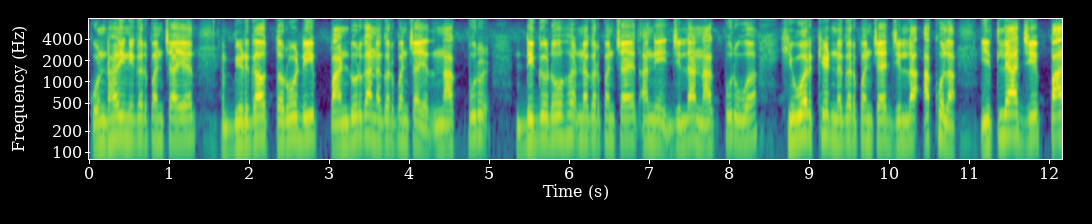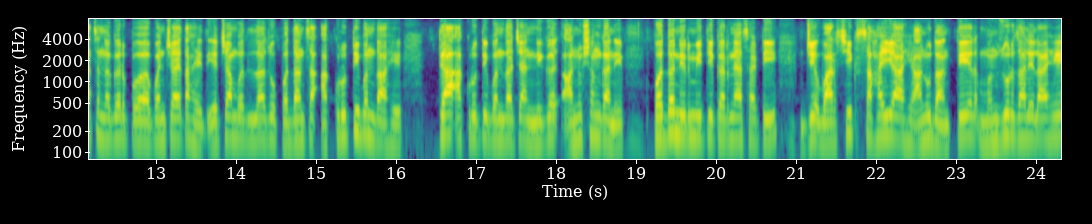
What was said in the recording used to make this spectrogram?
कोंढाळी नगरपंचायत बिडगाव तरोडी पांडुर्गा नगरपंचायत नागपूर डिगडोह नगरपंचायत आणि जिल्हा नागपूर व हिवरखेड नगरपंचायत जिल्हा अकोला. इथल्या जे पाच नगर प पंचायत आहेत याच्यामधला जो पदांचा आकृतीबंध आहे त्या आकृतीबंधाच्या निग अनुषंगाने पदनिर्मिती करण्यासाठी जे वार्षिक सहाय्य आहे अनुदान ते मंजूर झालेलं आहे.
